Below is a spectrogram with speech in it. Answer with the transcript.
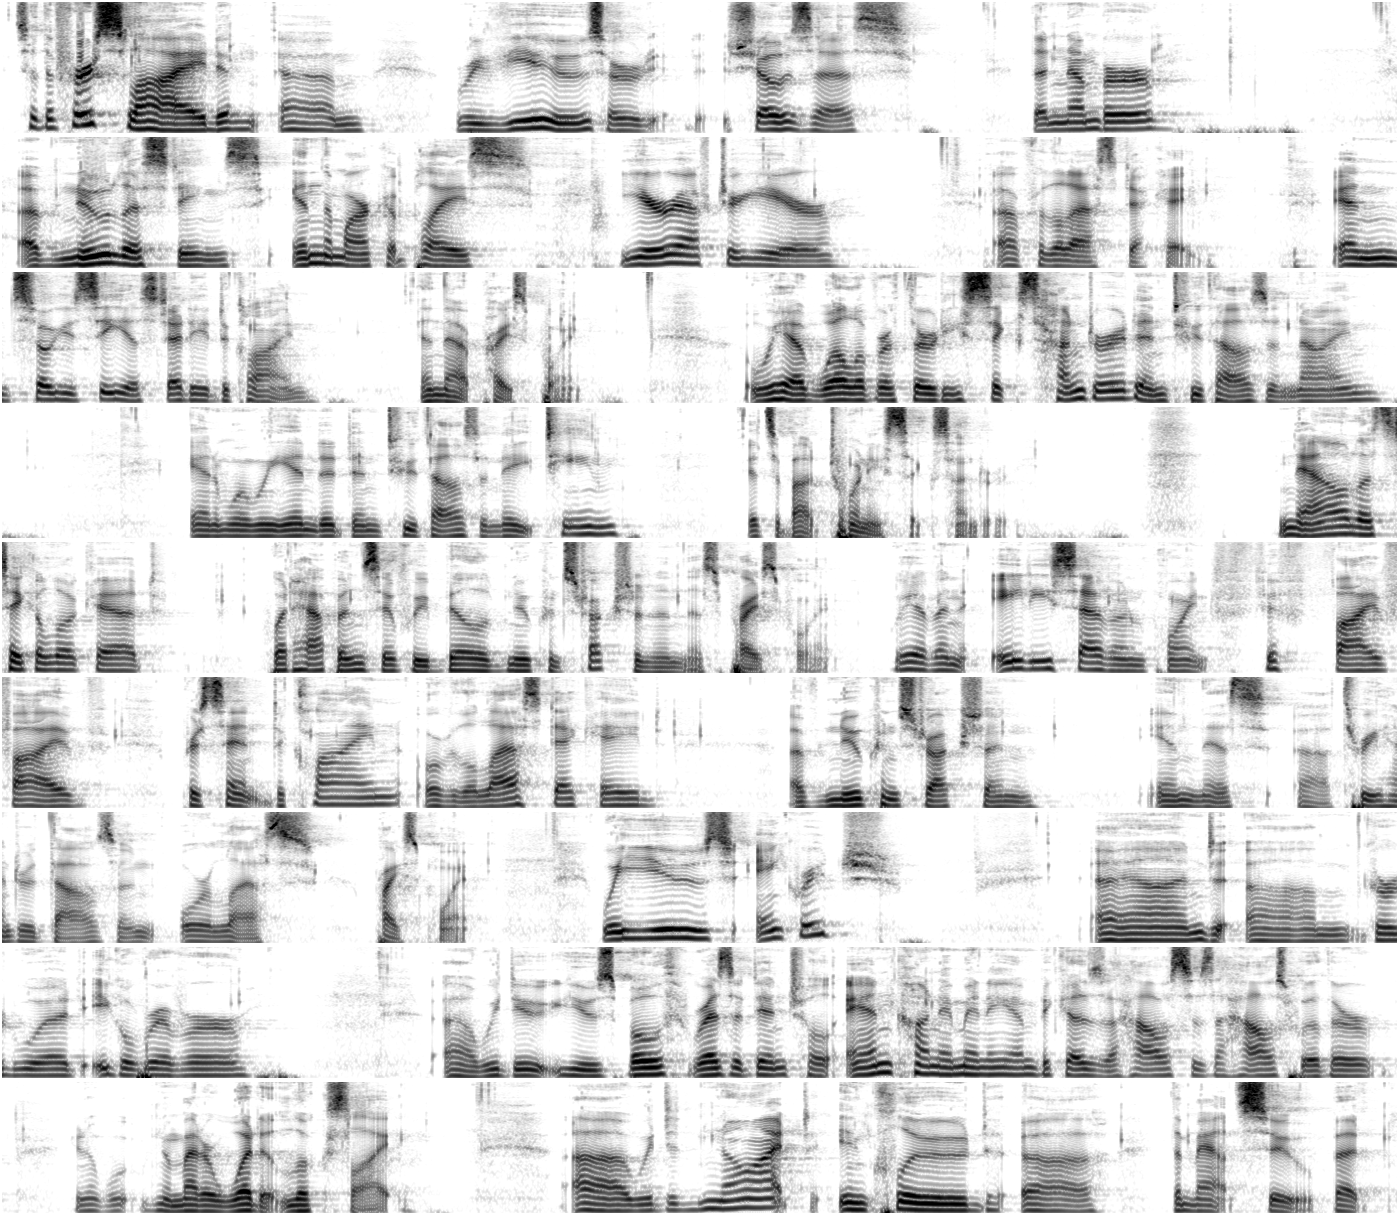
So the first slide um, reviews or shows us the number of new listings in the marketplace year after year uh, for the last decade. And so you see a steady decline in that price point. We had well over 3,600 in 2009, and when we ended in 2018, it's about 2,600. Now let's take a look at what happens if we build new construction in this price point. We have an 87.55% decline over the last decade of new construction in this uh, 300,000 or less price point. We used Anchorage and um, Girdwood, Eagle River, uh, we do use both residential and condominium because a house is a house whether you know no matter what it looks like. Uh, we did not include uh, the Mat-Su, but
